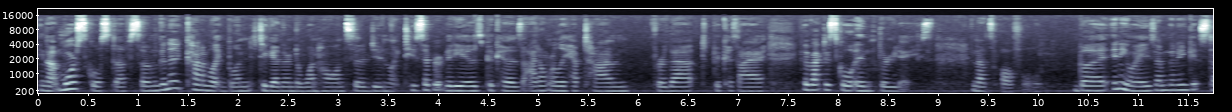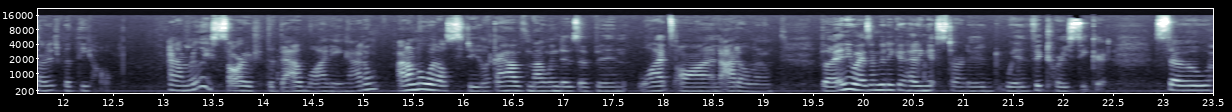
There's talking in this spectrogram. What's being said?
and got more school stuff so I'm going to kind of like blend it together into one haul instead of doing like two separate videos because I don't really have time for that because I go back to school in three days and that's awful. But anyways, I'm going to get started with the haul. And I'm really sorry for the bad lighting. I don't I don't know what else to do. Like I have my windows open, lights on, I don't know. But anyways, I'm going to go ahead and get started with Victoria's Secret. So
